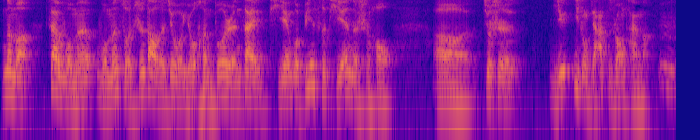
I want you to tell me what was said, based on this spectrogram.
那么在我们我们所知道的，就有很多人在体验过濒死体验的时候，呃，就是一一种假死状态嘛。嗯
